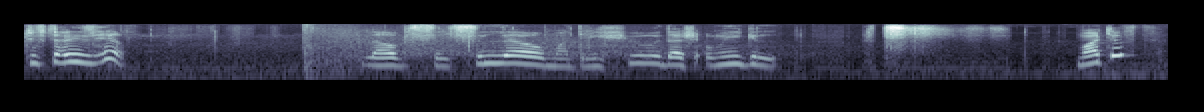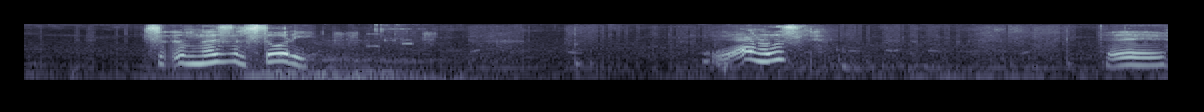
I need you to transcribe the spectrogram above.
شفت علي زهير لابس سلسلة وما أدري شو داش أوميجل. ما شفت؟ منزل story. أنا بس إيه.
